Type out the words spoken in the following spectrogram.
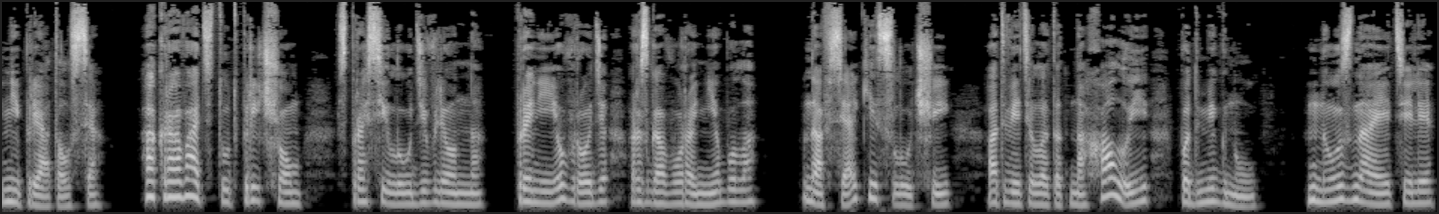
не прятался. «А кровать тут при чем?» — спросила удивленно. Про нее вроде разговора не было. «На всякий случай», — ответил этот нахал и подмигнул. «Ну, знаете ли».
